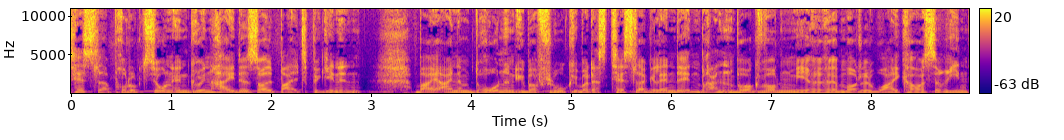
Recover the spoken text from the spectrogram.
Tesla-Produktion in Grünheide soll bald beginnen. Bei einem Drohnenüberflug über das Tesla-Gelände in Brandenburg wurden mehrere Model Y-Karosserien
